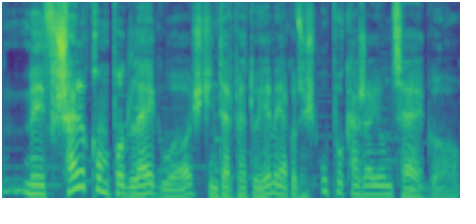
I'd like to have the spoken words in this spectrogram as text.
my wszelką podległość interpretujemy jako coś upokarzającego,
